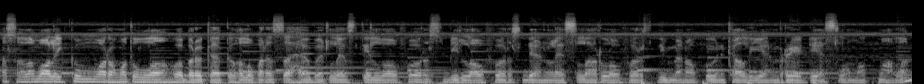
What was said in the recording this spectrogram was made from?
Assalamualaikum warahmatullahi wabarakatuh. Halo para sahabat Lesti Lovers, Belovers, dan Leslar Lovers di mana pun kalian berada Selamat malam.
